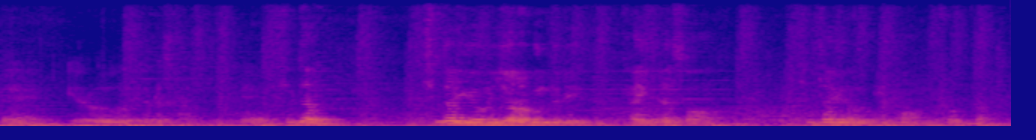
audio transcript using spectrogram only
네. 여러 여러 사람들이 네, 심사 심사위원은 여러분들이 가입을 해서 심사위원으로 활동하면 좋을 것 같아요.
